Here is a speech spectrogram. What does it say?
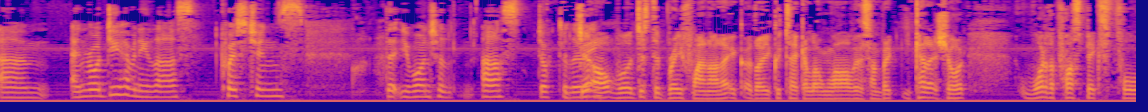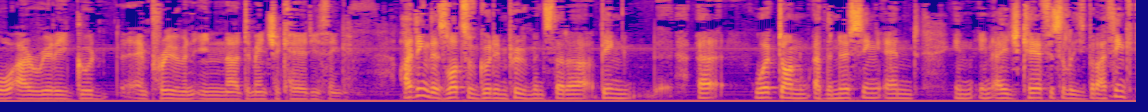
Um, and Rod, do you have any last questions that you want to ask Dr. Looi? Oh, well, just a brief one, I know, although it could take a long while with this one, but you cut it short. What are the prospects for a really good improvement in uh, dementia care, do you think? I think there's lots of good improvements that are being uh, worked on at the nursing and in, in aged care facilities. But I think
